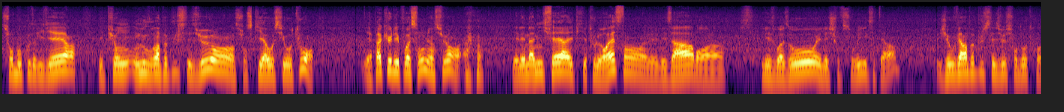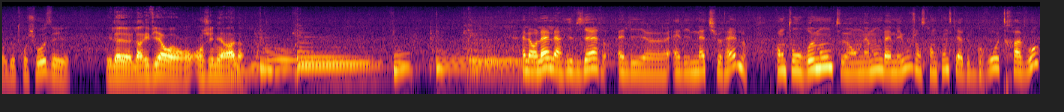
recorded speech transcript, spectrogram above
sur beaucoup de rivières, et puis on, on ouvre un peu plus les yeux hein, sur ce qu'il y a aussi autour. Il n'y a pas que les poissons, bien sûr. Il y a les mammifères et puis tout le reste, hein, les, arbres, euh, les oiseaux et les chauves-souris, etc. J'ai ouvert un peu plus les yeux sur d'autres choses et, la, rivière en, général. Alors là, la rivière, elle est, euh, naturelle. Quand on remonte en amont de la Méouge, on se rend compte qu'il y a de gros travaux.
